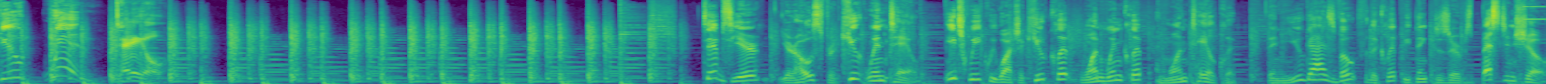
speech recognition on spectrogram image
cute, win, tail. Tibs here, your host for Cute Win Tail. Each week we watch a cute clip, one win clip, and one tail clip. Then you guys vote for the clip you think deserves best in show.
